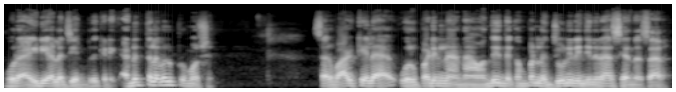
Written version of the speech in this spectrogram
ஒரு ஐடியாலஜி என்பது கிடைக்கும். அடுத்த லெவல் ப்ரமோஷன் சார் வாழ்க்கையில் ஒரு படியில் நான் நான் வந்து இந்த கம்பெனியில் ஜூனியர் இன்ஜினியராக சேர்ந்தேன் சார்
